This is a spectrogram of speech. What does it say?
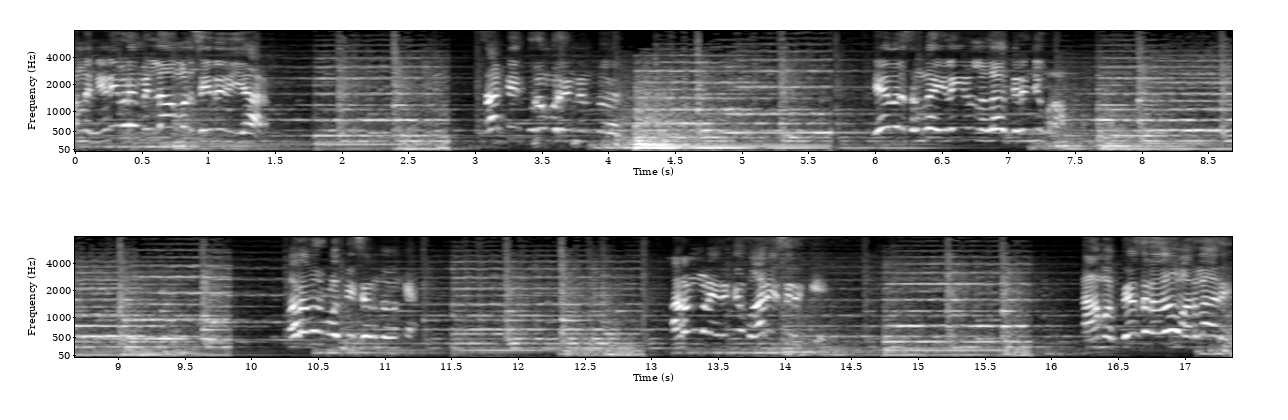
அந்த நினைவிடம் இல்லாமல் செய்தது யார்? சாட்டை குருமுருகன் என்பவர். தேவர் சமுதாய இளைஞர்கள் நல்லா தெரிஞ்சுக்கணும். பரவர் குலத்தை சேர்ந்தவங்க. அரண்மனை இருக்கு வாரிசு இருக்கு. நாம பேசுறதா வரலாறு.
